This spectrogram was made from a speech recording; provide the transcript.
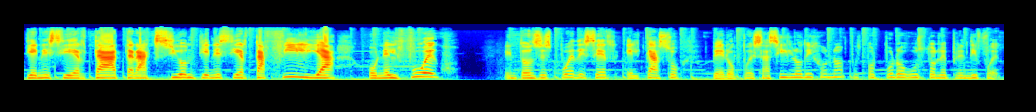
tiene cierta atracción, tiene cierta filia con el fuego. Entonces puede ser el caso, pero pues así lo dijo, no, pues por puro gusto le prendí fuego.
